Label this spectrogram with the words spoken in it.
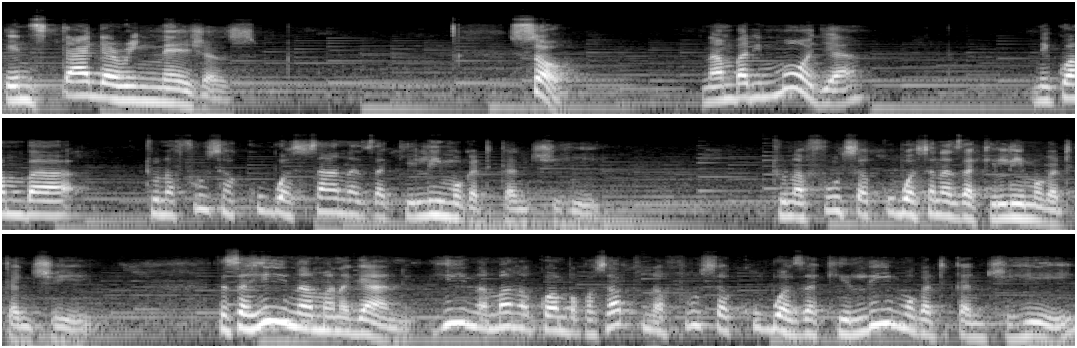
in staggering measures. So nambari moja ni kwamba tuna fursa kubwa sana za kilimo katika nchi hii, tuna fursa kubwa sana za kilimo katika nchi hii. Sasa hii ina maana gani? Hii ina maana kwamba kwa sababu tuna fursa kubwa za kilimo katika nchi hii,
